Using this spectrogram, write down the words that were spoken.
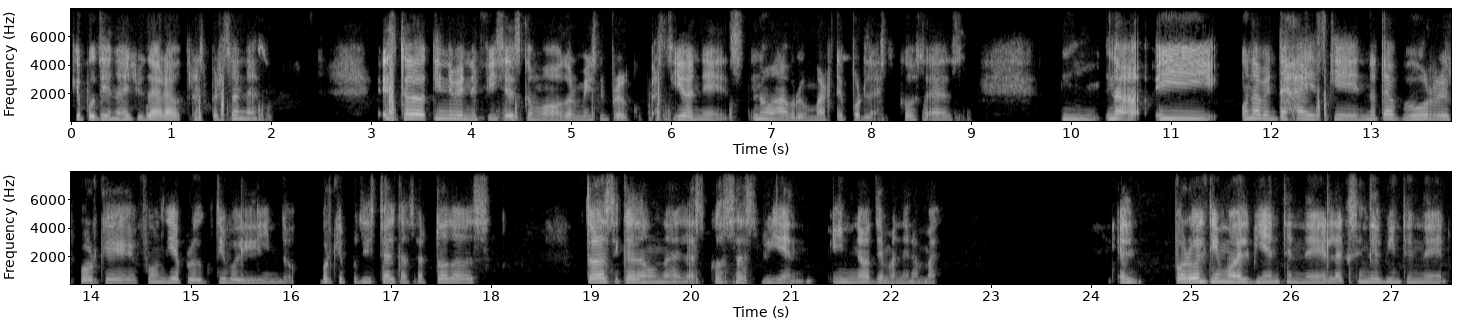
que pudieran ayudar a otras personas. Esto tiene beneficios como dormir sin preocupaciones, no abrumarte por las cosas, mm, no, y una ventaja es que no te aburres porque fue un día productivo y lindo, porque pudiste alcanzar todas, todas y cada una de las cosas bien y no de manera mal. El, por último, el bien tener, la acción del bien tener,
